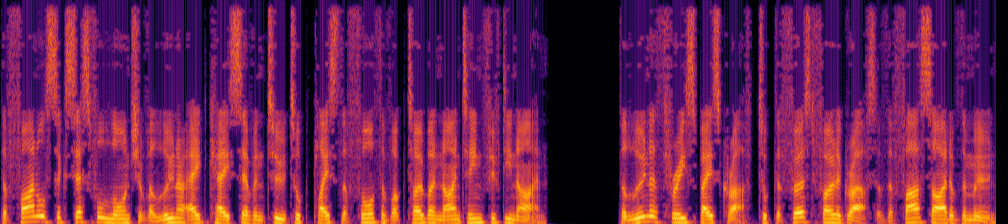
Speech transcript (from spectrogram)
The final successful launch of a Luna 8K-72 took place the 4th of October 1959. The Luna 3 spacecraft took the first photographs of the far side of the Moon.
